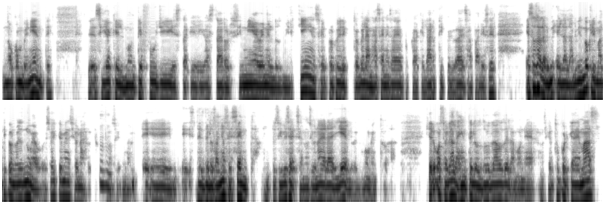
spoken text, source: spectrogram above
no conveniente, decía que el monte Fuji está, iba a estar sin nieve en el 2015, el propio director de la NASA en esa época, que el Ártico iba a desaparecer. Eso es el alarmismo climático no es nuevo, eso hay que mencionarlo. Eh, eh, desde los años 60, inclusive se, se, anunció una era de hielo en un momento Quiero mostrarle a la gente los dos lados de la moneda, ¿no es cierto? Porque además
